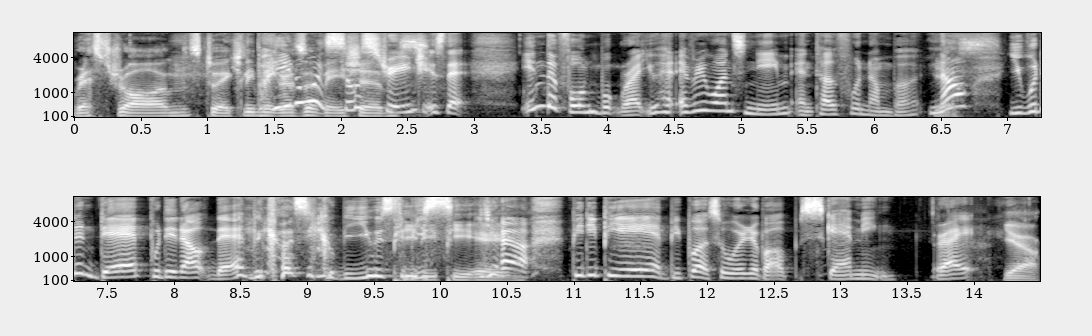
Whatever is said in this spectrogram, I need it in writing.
restaurants to actually make you know reservations. what's so strange is that in the phone book, right, you had everyone's name and telephone number. Now you wouldn't dare put it out there because it could be used to PDPA. be yeah PDPA, and people are so worried about scamming, right? Yeah,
